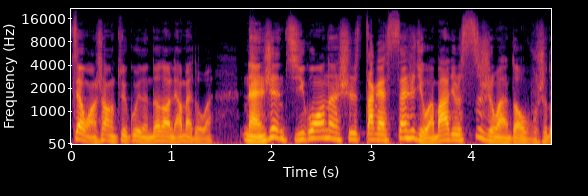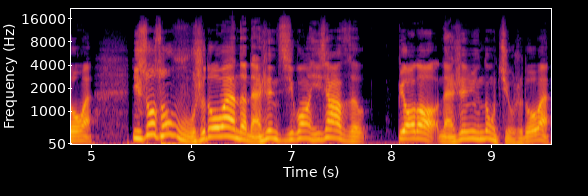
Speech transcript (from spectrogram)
再往上最贵能得到两百多万。揽胜极光呢是大概三十九万八，就是四十万到五十多万。你说从五十多万的揽胜极光一下子飙到揽胜运动九十多万？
